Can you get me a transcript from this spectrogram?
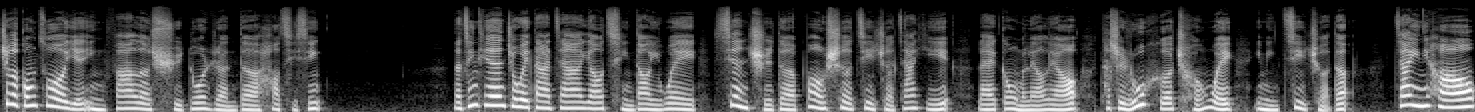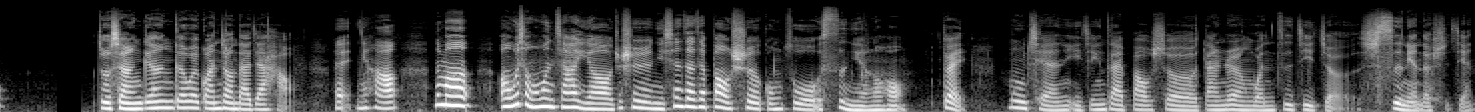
这个工作也引发了许多人的好奇心。那今天就为大家邀请到一位现职的报社记者佳怡来跟我们聊聊，她是如何成为一名记者的。佳怡你好，主持人跟各位观众大家好。哎，你好。那么哦，我想问问佳怡哦，就是你现在在报社工作四年了吼？对，目前已经在报社担任文字记者四年的时间。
